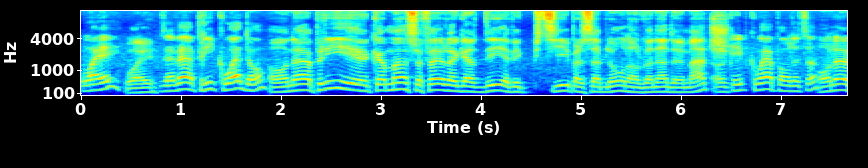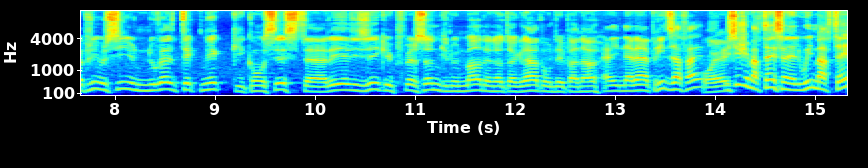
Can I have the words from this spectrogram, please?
Ouais? Ouais. Vous avez appris quoi, donc? On a appris euh, comment se faire regarder avec pitié par sa blonde en revenant d'un match. OK, puis quoi à part de ça? On a appris aussi une nouvelle technique qui consiste à réaliser qu'il n'y a plus personne qui nous demande un autographe au dépanneur. Euh, il n'avait appris des affaires? Ouais. Ici, j'ai Martin Saint-Louis. Martin?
